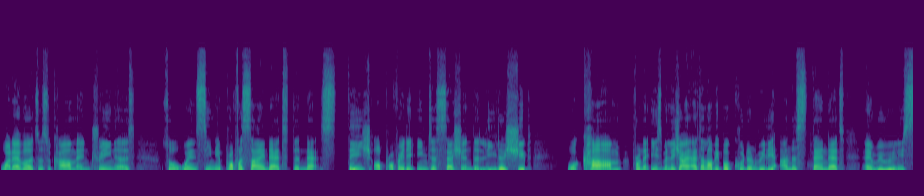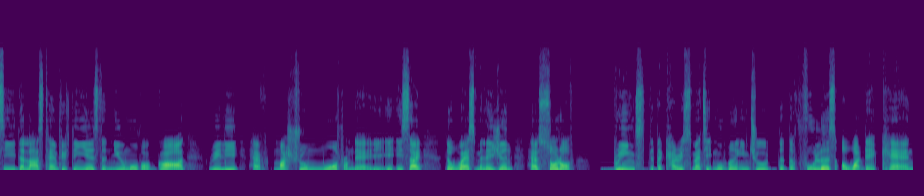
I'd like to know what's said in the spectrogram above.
whatever, just to come and train us. So when Cindy prophesied that the next stage of prophetic intercession, the leadership will come from the East Malaysia, I, I a lot of people couldn't really understand that. And we really see the last 10, 15 years, the new move of God really have mushroomed more from there. It, it's like the West Malaysian have sort of brings the, the charismatic movement into the, the fullest of what they can.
